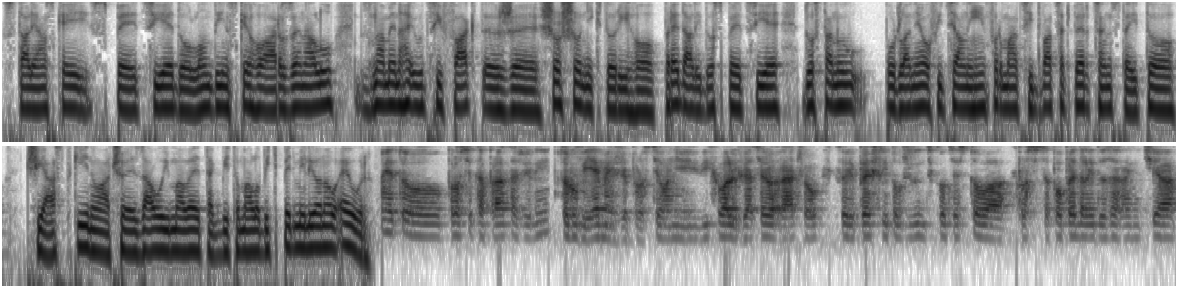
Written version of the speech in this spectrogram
z talianskej spécie do londýnskeho arzenalu, znamenajúci fakt, že Šošoni, ktorí ho predali do spécie, dostanú podľa neoficiálnych informácií 20% z tejto čiastky, no a čo je zaujímavé, tak by to malo byť 5 miliónov eur. Je to proste tá práca Žily, ktorú vieme, že proste oni vychovali viacero hráčov, ktorí prešli tou žilinskou cestou a proste sa popredali do zahraničia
